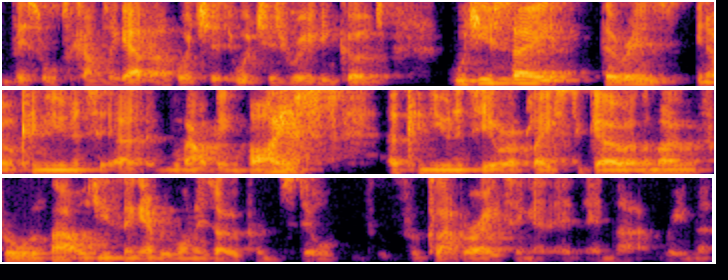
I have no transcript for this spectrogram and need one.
this all to come together, which which is really good. Would you say there is, you know, a community uh, without being biased? A community or a place to go at the moment for all of that, or do you think everyone is open still for collaborating in, in, in that remit?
